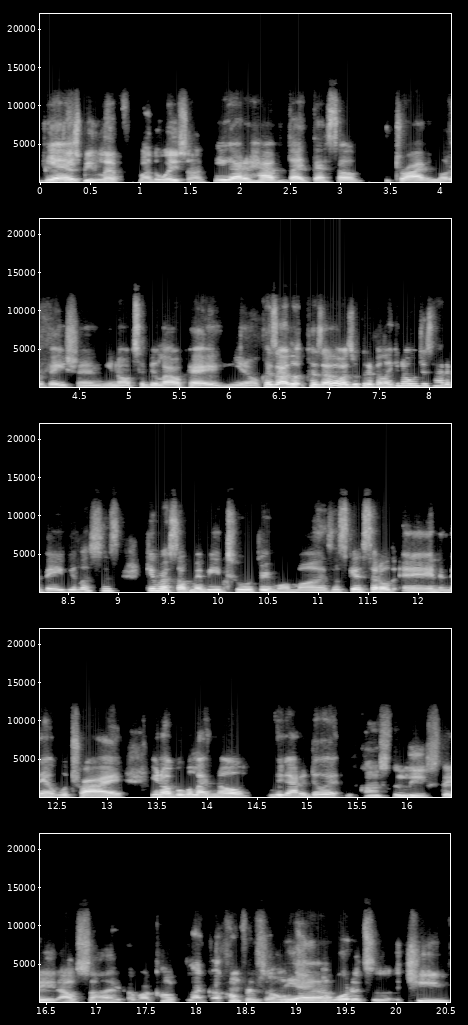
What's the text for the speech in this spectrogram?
you yeah. just be left by the wayside. You got to have like that self drive and motivation, you know, to be like, okay, you know, because other because otherwise we could have been like, you know, we just had a baby. Let's just give ourselves maybe two or three more months. Let's get settled in, and then we'll try, you know. But we're like, no, we got to do it. We've constantly stayed outside of our com- like our comfort zone yeah. in order to achieve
